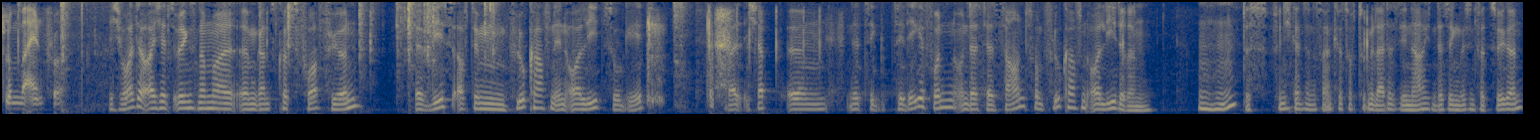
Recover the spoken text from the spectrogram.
schlimm beeinflusst. Ich wollte euch jetzt übrigens nochmal ähm, ganz kurz vorführen, äh, wie es auf dem Flughafen in Orly zugeht. Weil ich habe ähm, eine CD gefunden und da ist der Sound vom Flughafen Orly drin. Mhm. Das finde ich ganz interessant. Christoph, tut mir leid, dass Sie die Nachrichten deswegen ein bisschen verzögern.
